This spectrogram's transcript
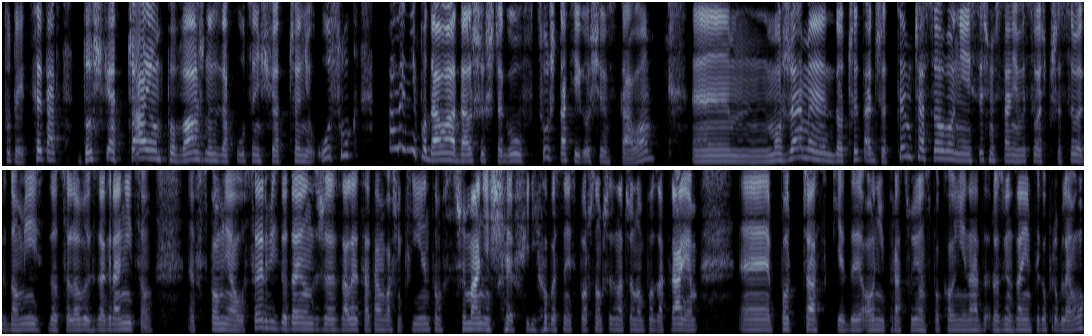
tutaj cytat, doświadczają poważnych zakłóceń w świadczeniu usług, ale nie podała dalszych szczegółów, cóż takiego się stało. Możemy doczytać, że tymczasowo nie jesteśmy w stanie wysyłać przesyłek do miejsc docelowych za granicą. Wspomniał serwis, dodając, że zaleca tam właśnie klientom wstrzymanie się w chwili obecnej z pocztą przeznaczoną poza krajem, e, podczas kiedy oni pracują spokojnie nad rozwiązaniem tego problemu.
